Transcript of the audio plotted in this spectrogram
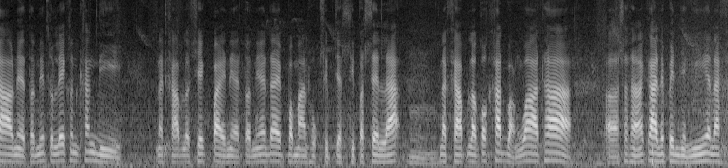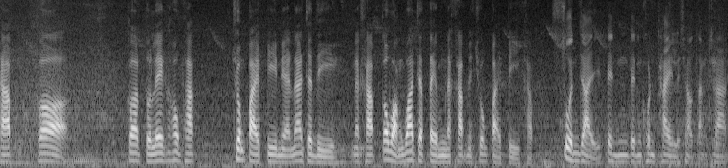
ดาวเนี่ยตอนนี้ตัวเลขค่อนข้างดีนะครับเราเช็คไปเนี่ยตอนนี้ได้ประมาณ 60-70%แล้วนะครับเราก็คาดหวังว่าถ้าสถานการณ์จะเป็นอย่างนี้นะครับ ก็ก็ตัวเลขเข้าพัก ช่วงปลายปีเนี่ยน่าจะดีนะครับก็หวังว่าจะเต็มนะครับในช่วงปลายปีครับส่วนใหญ่เป็นเป็นคนไทยหรือชาวต่างชาติ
